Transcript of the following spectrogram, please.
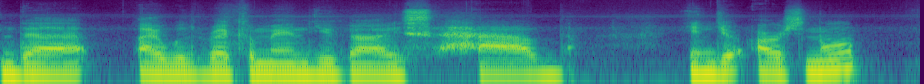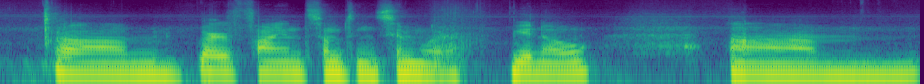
that I would recommend you guys have in your arsenal um, or find something similar, you know. Um,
